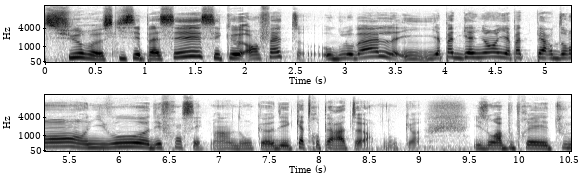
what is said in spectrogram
sur ce qui s'est passé, c'est que en fait, au global, il n'y a pas de gagnant, il n'y a pas de perdant au niveau des Français, hein, donc des quatre opérateurs. Donc, ils ont à peu près tout,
